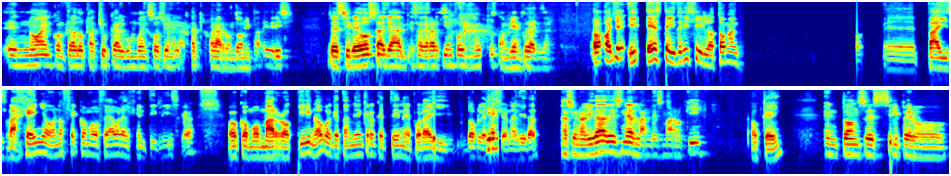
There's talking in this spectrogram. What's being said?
eh, no ha encontrado Pachuca algún buen socio en el ataque para Rondón y para Idrisi. Entonces, si De Osa ya empieza a agarrar tiempo y minutos, también puede ayudar. O- oye, y este Idrisi lo toman eh, país bajeño, o no sé cómo sea ahora el gentilicio, o como marroquí, ¿no? Porque también creo que tiene por ahí doble nacionalidad. Nacionalidad es neerlandés marroquí. Ok. Entonces, sí, pero.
